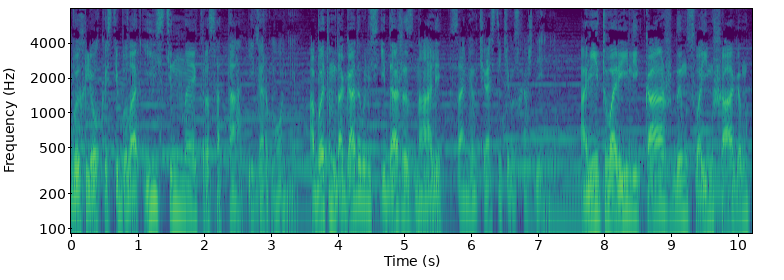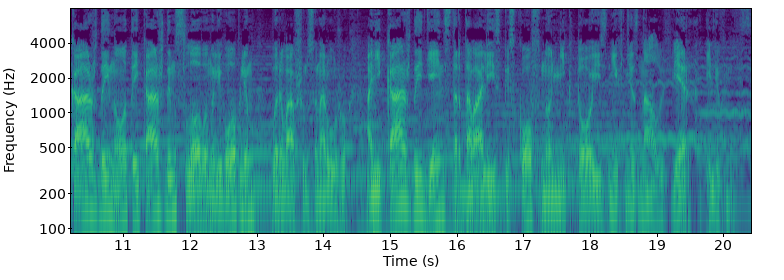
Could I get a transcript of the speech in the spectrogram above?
В их легкости была истинная красота и гармония. Об этом догадывались и даже знали сами участники восхождения. Они творили каждым своим шагом, каждой нотой, каждым словом или воплем, вырывавшимся наружу. Они каждый день стартовали из песков, но никто из них не знал, вверх или вниз.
